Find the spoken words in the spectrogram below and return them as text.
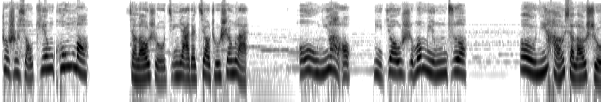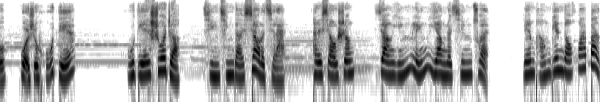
这是小天空吗？小老鼠惊讶地叫出声来。哦，你好，你叫什么名字？哦，你好，小老鼠，我是蝴蝶。蝴蝶说着，轻轻地笑了起来，它的笑声像银铃一样的清脆，连旁边的花瓣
